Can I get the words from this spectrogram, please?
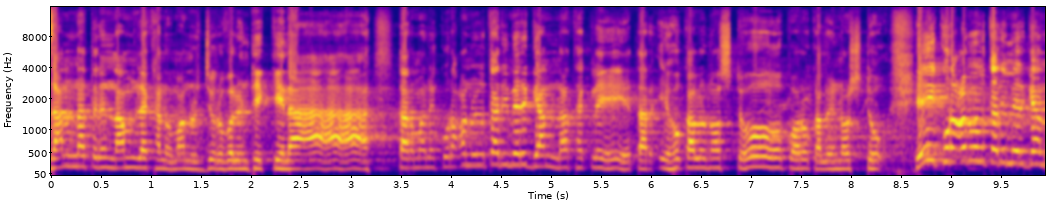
জান্নাতের নাম লেখানো মানুষ, জোর বলেন ঠিক কিনা তার মানে কোরআনুল কারিমের জ্ঞান না থাকলে তার এহকালও নষ্ট পরকালে নষ্ট। এই কোরআনুল কারিমের জ্ঞান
